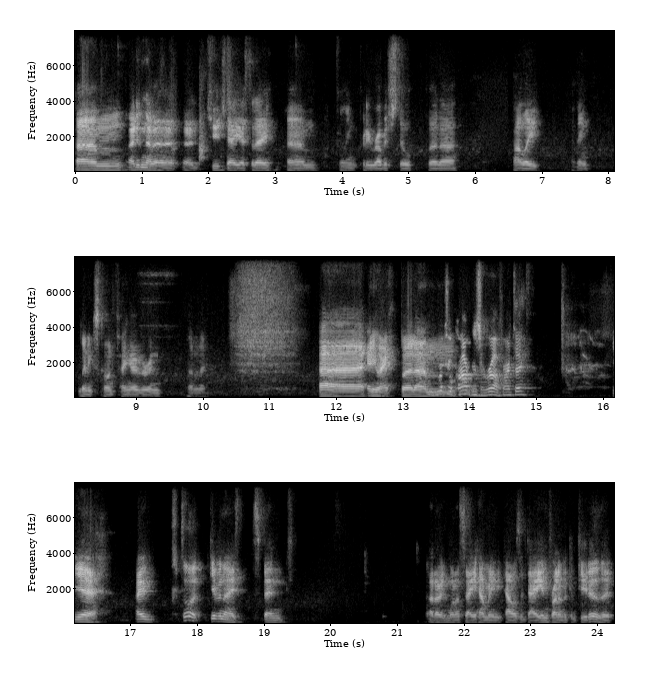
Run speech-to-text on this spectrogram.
Um, I didn't have a, a huge day yesterday. Um, feeling pretty rubbish still, but uh, partly I think Linux conf hangover and I don't know. Uh, anyway, but um, Virtual conferences are rough, aren't they? yeah, I thought given I spend I don't want to say how many hours a day in front of a computer that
